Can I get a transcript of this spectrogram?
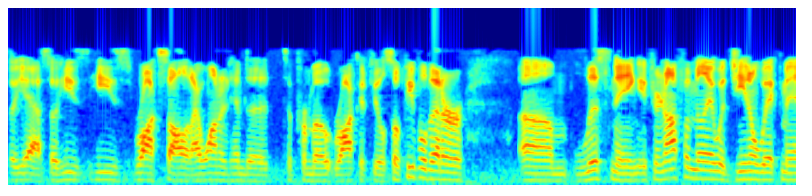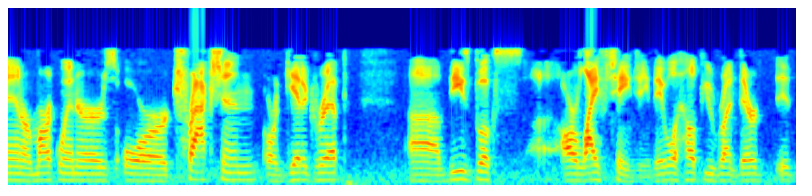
So yeah, so he's he's rock solid. I wanted him to to promote Rocket Fuel. So people that are um, listening, if you're not familiar with Gino Wickman or Mark Winters or Traction or Get a Grip, uh, these books uh, are life changing. They will help you run. They're it's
